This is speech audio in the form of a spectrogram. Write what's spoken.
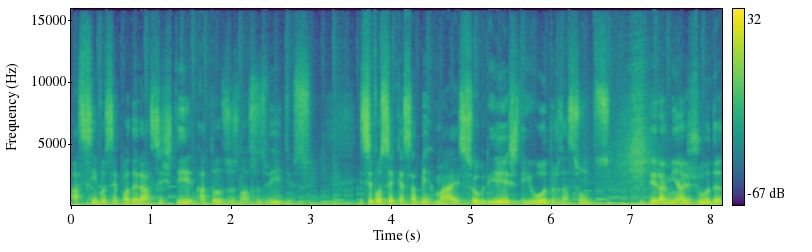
Assim você poderá assistir a todos os nossos vídeos. E se você quer saber mais sobre este e outros assuntos e ter a minha ajuda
